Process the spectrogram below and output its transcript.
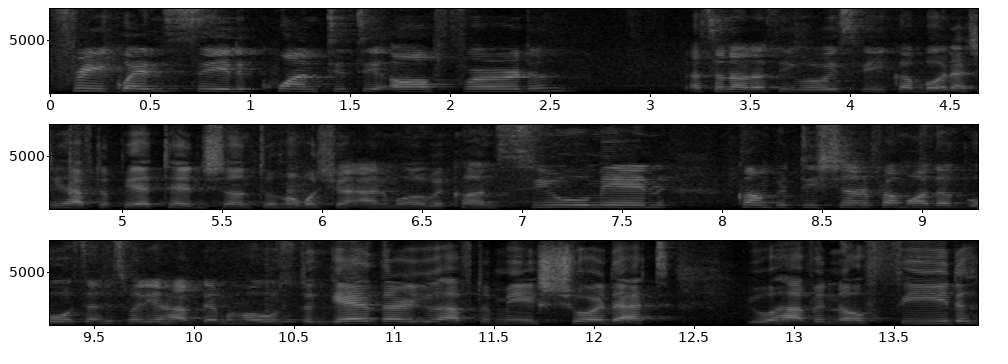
Frequency, the quantity offered. That's another thing we speak about that you have to pay attention to how much your animal will be consuming. Competition from other goats, This is when you have them housed together, you have to make sure that you have enough feed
